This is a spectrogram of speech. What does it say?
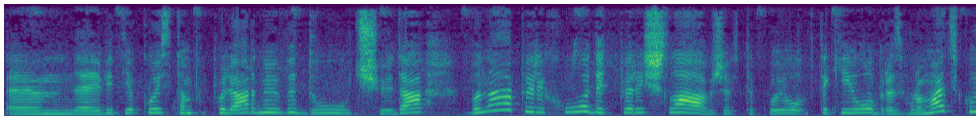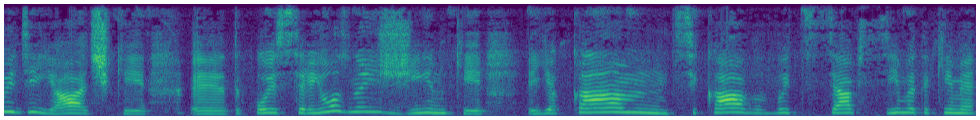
ем, від якоїсь там популярної ведучої. Да, Вона переходить, перейшла вже в такий, в такий образ громадської діячки, е, такої серйозної жінки, яка цікавиться всіми такими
